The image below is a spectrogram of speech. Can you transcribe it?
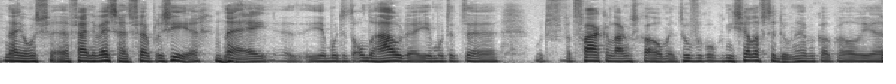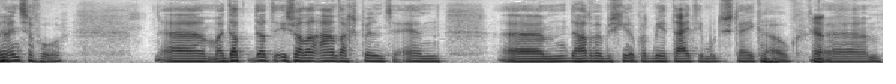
nou jongens, fijne wedstrijd, veel plezier. Mm -hmm. Nee, je moet het onderhouden. Je moet het moet wat vaker langskomen. Dat hoef ik ook niet zelf te doen. Daar heb ik ook wel weer ja. mensen voor. maar dat, dat is wel een aandachtspunt. En Um, daar hadden we misschien ook wat meer tijd in moeten steken mm. ook. Ja. Um,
